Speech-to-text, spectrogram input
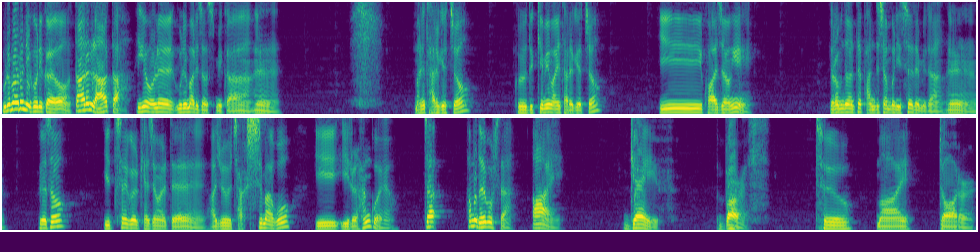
우리말은 이거니까요. 딸을 낳았다. 이게 원래 우리말이지 않습니까? 예. 많이 다르겠죠? 그 느낌이 많이 다르겠죠? 이 과정이 여러분들한테 반드시 한번 있어야 됩니다. 예. 그래서 이 책을 개정할 때 아주 작심하고 이 일을 한 거예요. 자, 한 번 더 해봅시다. I gave birth to my daughter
